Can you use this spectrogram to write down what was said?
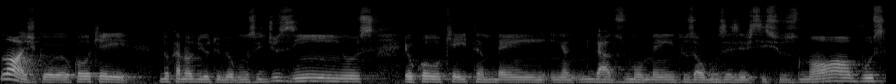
Lógico, eu coloquei no canal do YouTube alguns videozinhos, eu coloquei também em, em, dados momentos alguns exercícios novos,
